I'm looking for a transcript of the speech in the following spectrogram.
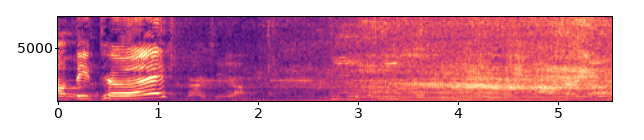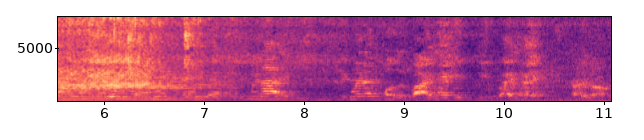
วติดเฉยได้เสียๆนี่มันมีคนอ้าวได้เหรอคนแต่ลูกคนเนี่ยเองไม่ได้เองไม่ได้เปิดไว้ไงเองปิดไว้ไงใช่เหรอนี่นี่นี่เนี่ย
